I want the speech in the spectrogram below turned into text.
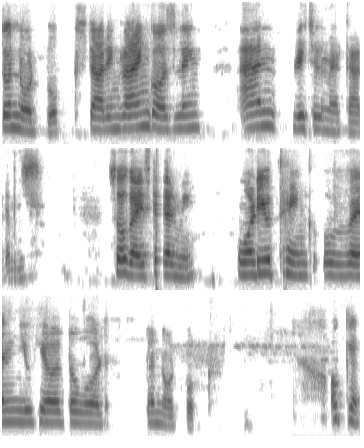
The Notebook, starring Ryan Gosling and Rachel McAdams. So, guys, tell me, what do you think when you hear the word The Notebook? Okay.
